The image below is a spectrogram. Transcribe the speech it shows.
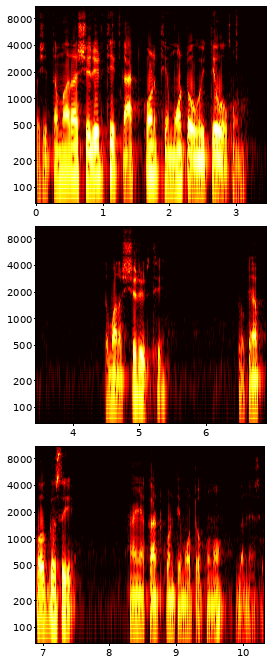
પછી તમારા શરીરથી કાટકોણથી મોટો હોય તેવો ખૂણો તમારા શરીરથી. તો કે આ પગ છે, અહીંયા કાટકોણથી મોટો ખૂણો બને છે.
